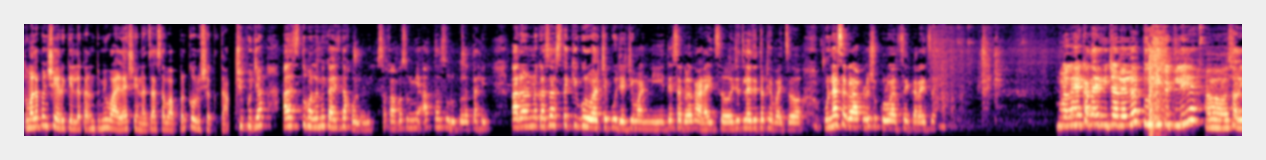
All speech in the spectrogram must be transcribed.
तुम्हाला पण शेअर केलं कारण तुम्ही वाळल्या शेणाचा असा वापर करू शकता. ची पूजा आज तुम्हाला मी काहीच दाखवलं नाही. सकाळपासून मी आता सुरू करत आहे. कारण कसं असतं की गुरुवारची पूजेची मांडणी ते सगळं काढायचं जिथल्या तिथं ठेवायचं पुन्हा सगळं आपलं शुक्रवारचं हे करायचं. मला एखादा विचारलेलं तुझी किटली सॉरी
